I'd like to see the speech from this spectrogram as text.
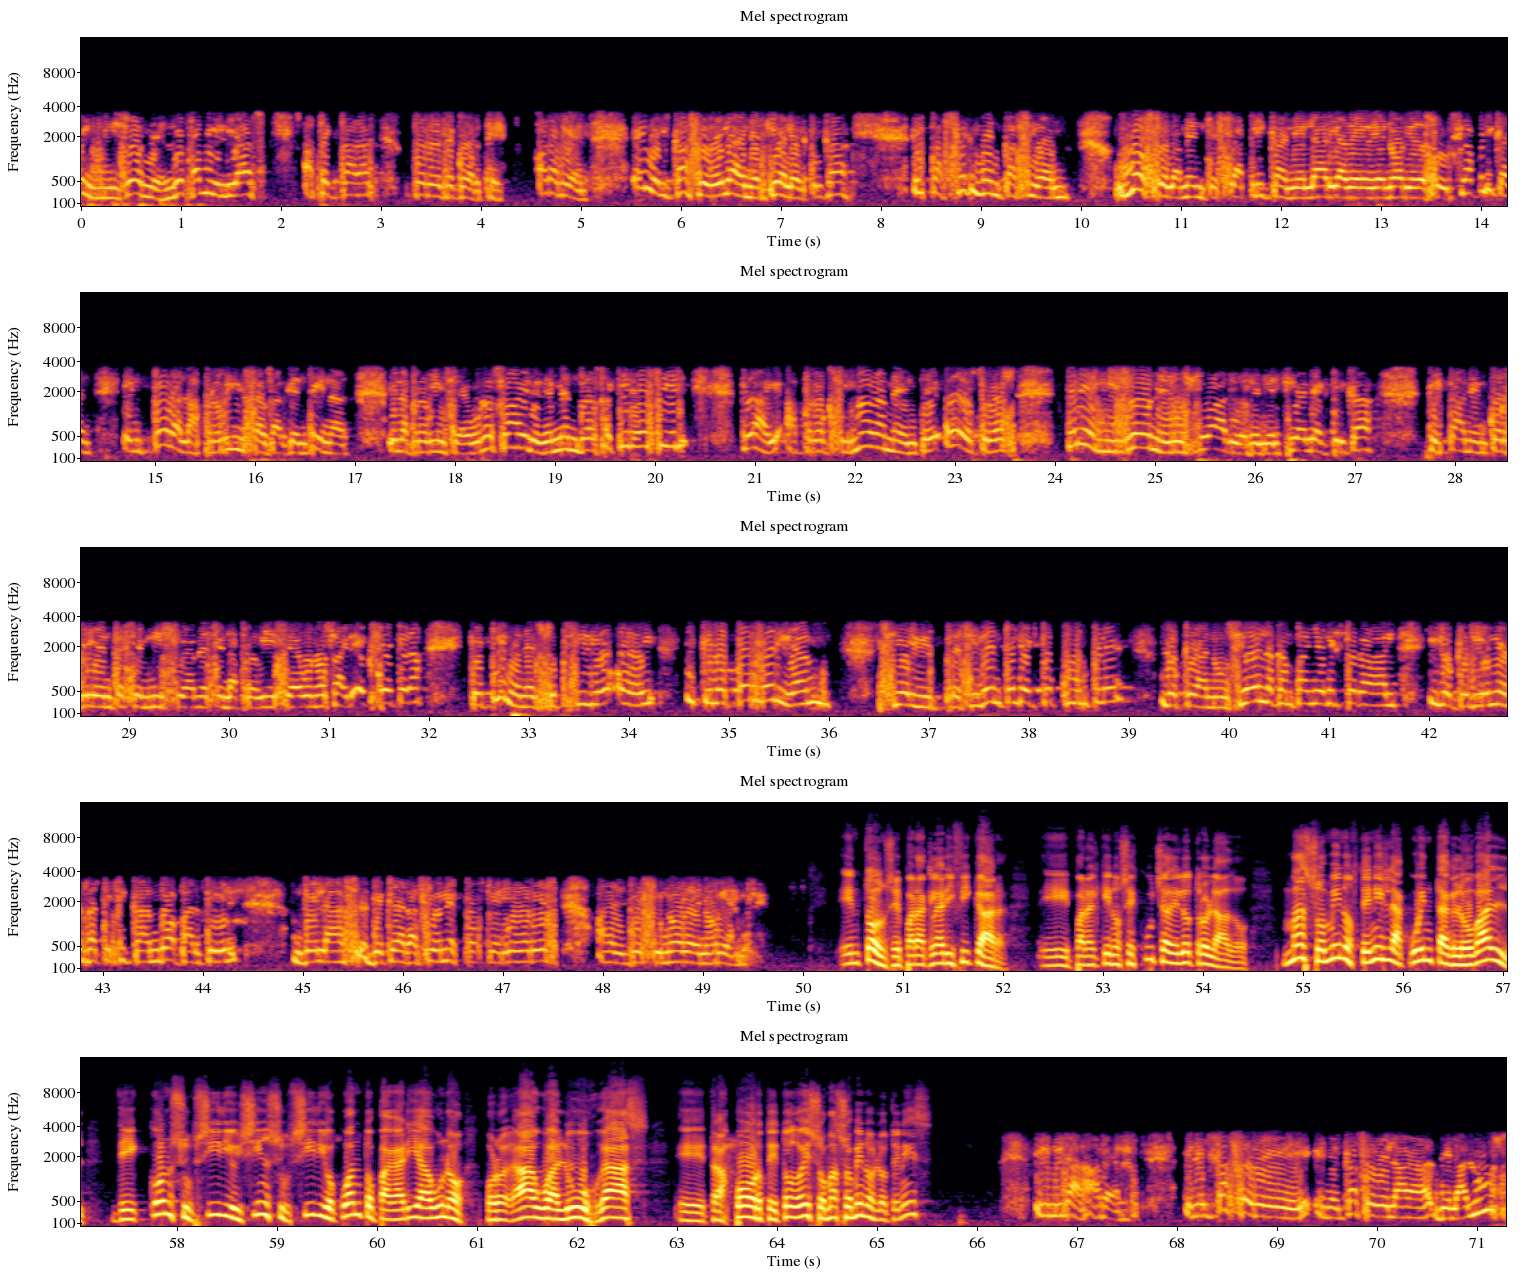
6 millones de familias afectadas por el recorte. Ahora bien, en el caso de la energía eléctrica, esta segmentación no solamente se aplica en el área de, de Norte de Sur, se aplica en, todas las provincias argentinas, en la provincia de Buenos Aires, de Mendoza. Quiere decir que hay aproximadamente otros 3 millones de usuarios de energía eléctrica que están en Corrientes, en Misiones, en la provincia de Buenos Aires, etcétera, que tienen el subsidio hoy y que lo perderían si el presidente electo cumple lo que anunció en la campaña electoral y lo que viene ratificando a partir de las declaraciones posteriores al 19 de noviembre. Entonces, para clarificar, eh, para el que nos escucha del otro lado, más o menos tenés la cuenta global de con subsidio y sin subsidio, cuánto pagaría uno por agua, luz, gas, eh, transporte, todo eso, más o menos lo tenés? Mirá, a ver, En el caso de en el caso de la de la luz,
